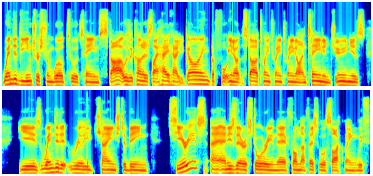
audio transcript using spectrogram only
when did the interest from world tour teams start was it kind of just like hey how you going before you know at the start of 2020 2019 in juniors years when did it really change to being serious? And is there a story in there from that festival of cycling with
